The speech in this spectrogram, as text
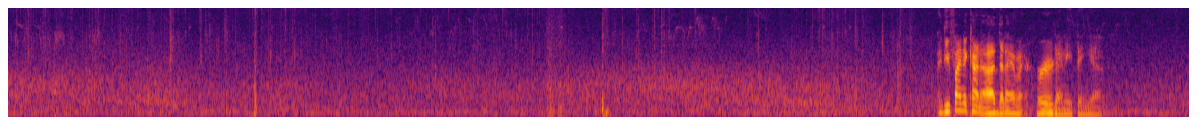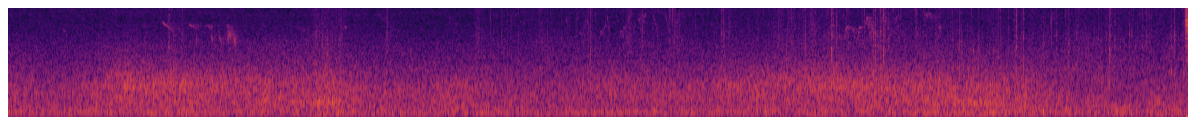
I do find it kind of odd that I haven't heard anything yet.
